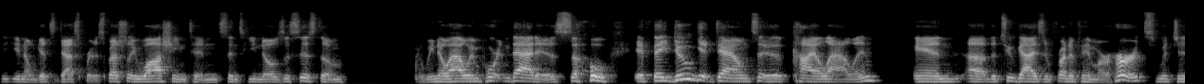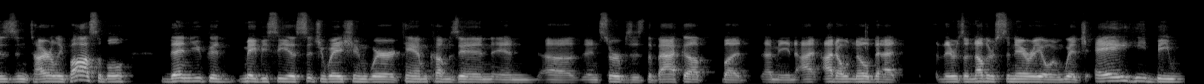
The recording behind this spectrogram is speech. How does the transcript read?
you know gets desperate, especially Washington, since he knows the system we know how important that is. So if they do get down to Kyle Allen and uh, the two guys in front of him are hurt, which is entirely possible, then you could maybe see a situation where Cam comes in and uh, and serves as the backup. But I mean, I, I don't know that there's another scenario in which a he'd be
